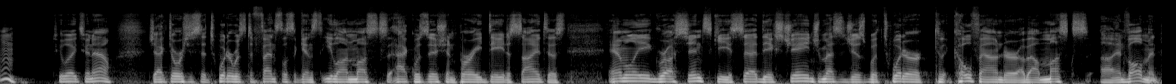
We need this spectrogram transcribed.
Hmm. Too late to now. Jack Dorsey said Twitter was defenseless against Elon Musk's acquisition per a data scientist. Emily Grosinski said the exchange messages with Twitter co founder about Musk's uh, involvement.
